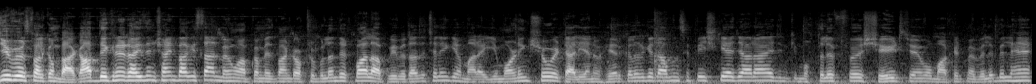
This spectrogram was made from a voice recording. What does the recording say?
जी व्यूअर्स वेलकम बैक आप देख रहे हैं राइज एंड शाइन पाकिस्तान मैं हूँ आपका मेज़बान डॉक्टर बुलंद इकबाल. आपको ये बताते चलें कि हमारा ये morning show Italiano hair colour के ताबन से पेश किया जा रहा है, जिनकी मुख्तलिफ़ शेड्स जो हैं वो मार्केट में अवेलेबल हैं.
